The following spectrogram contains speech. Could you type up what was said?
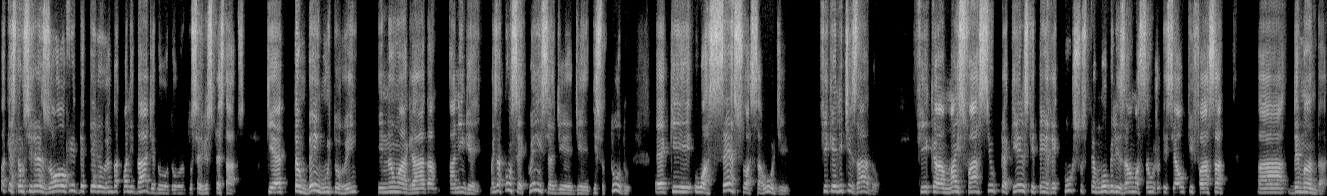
a questão se resolve deteriorando a qualidade do, do, dos serviços prestados, que é também muito ruim e não agrada a ninguém. Mas a consequência de, de, disso tudo é que o acesso à saúde fica elitizado fica mais fácil para aqueles que têm recursos para mobilizar uma ação judicial que faça a demanda.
